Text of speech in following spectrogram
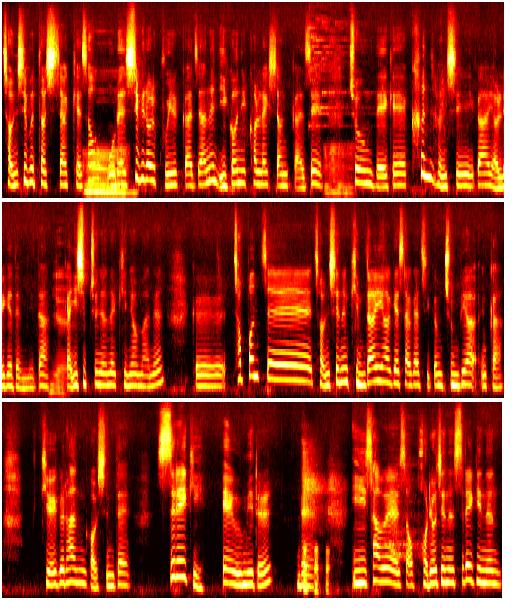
전시부터 시작해서 오. 올해 11월 9일까지 하는 이건희 컬렉션까지 오. 총 4개의 큰 전시가 열리게 됩니다. 예. 그러니까 20주년을 기념하는 그 첫 번째 전시는 김다희 학예사가 지금 준비하 그러니까 기획을 한 것인데 쓰레기의 의미를 네. 이 사회에서 버려지는 쓰레기는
